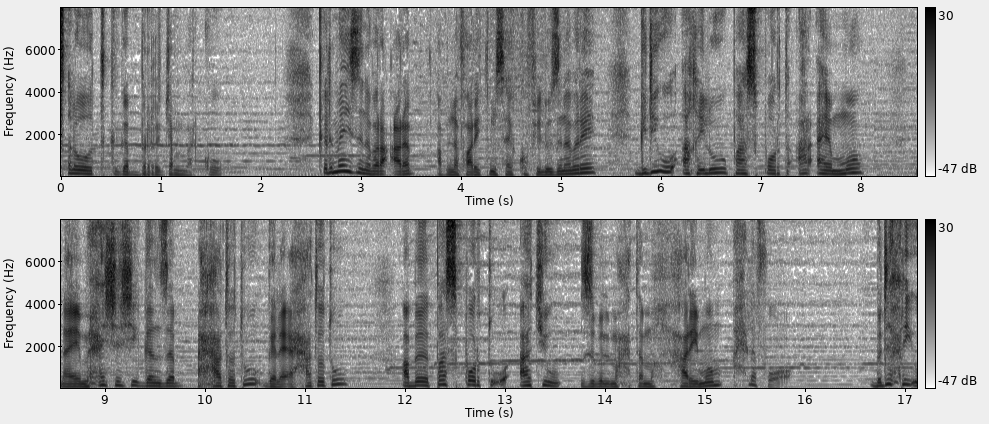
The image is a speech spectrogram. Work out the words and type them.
ጸሎት ክገብር ጀመርኩ። ቅድመይ ዝነበረ ዓረብ ኣብ ነፋሪት ምሳይ ኮፍ ኢሉ ዝነበረ ግዲኡ ኣኺሉ ፓስፖርት ኣርኣየ እሞ ናይ መሐሸሺ ገንዘብ ኣይሓተቱ ገለ ኣይሓተቱ ኣብ ፓስፖርትኡ ኣትዩ ዝብል ማሕተም ሓሪሞም ኣሕለፍዎ። ብድሕሪኡ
